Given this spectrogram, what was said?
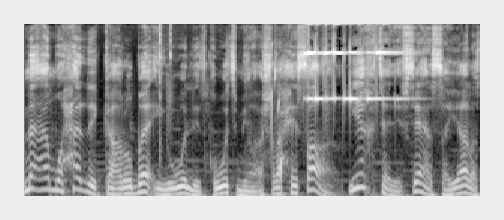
مع محرك كهربائي يولد قوة 110 حصان. يختلف سعر سيارة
